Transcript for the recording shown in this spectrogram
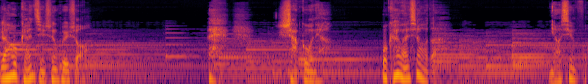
然后赶紧伸回手：“哎，傻姑娘，我开玩笑的，你要幸福。”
